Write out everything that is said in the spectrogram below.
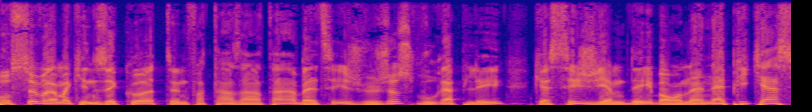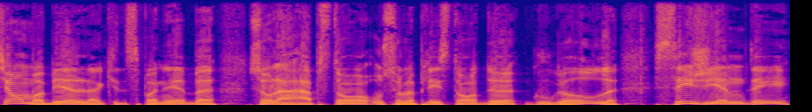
pour ceux vraiment qui nous écoutent une fois de temps en temps, ben, je veux juste vous rappeler que CJMD, bon, on a une application mobile qui est disponible sur la App Store ou sur le Play Store de Google. CJMD,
